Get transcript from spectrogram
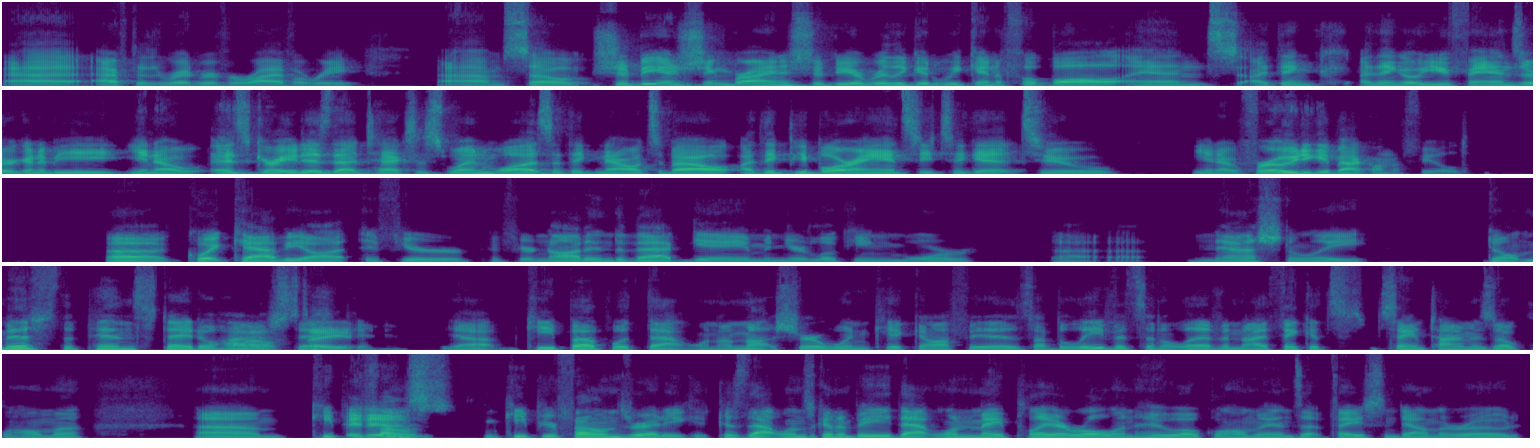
uh, after the Red River rivalry. Um, so should be interesting, Bryan. It should be a really good weekend of football, and I think I think OU fans are going to be, you know, as great as that Texas win was. I think now it's about. I think people are antsy to get to, you know, for OU to get back on the field. Uh, quick caveat: if you're if you're not into that game and you're looking more uh, nationally, don't miss the Penn State Ohio State. State. game. Yeah, keep up with that one. I'm not sure when kickoff is. I believe it's an 11. I think it's same time as Oklahoma. Um, keep your it phones is. keep your phones ready because that one's going to be that one may play a role in who Oklahoma ends up facing down the road.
